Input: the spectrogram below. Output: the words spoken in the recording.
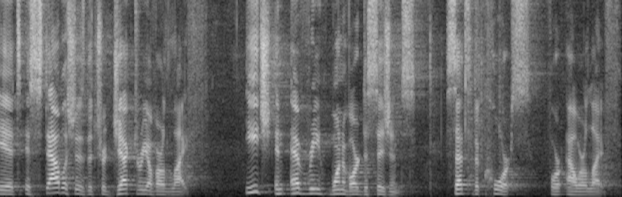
it establishes the trajectory of our life. Each and every one of our decisions sets the course for our life.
